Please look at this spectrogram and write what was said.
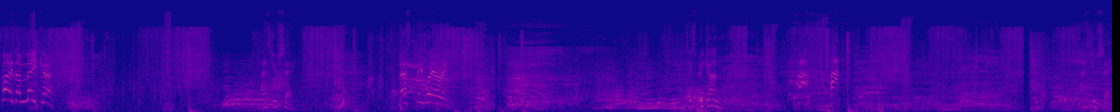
By the Maker! As you say. Best be wary! It is begun. As you say.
